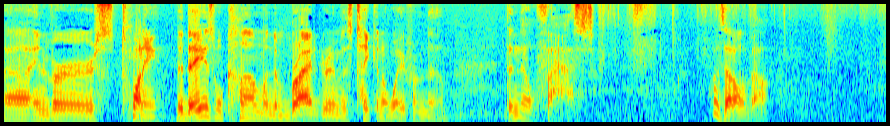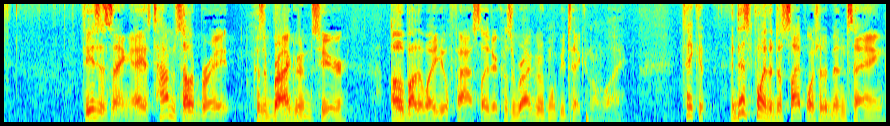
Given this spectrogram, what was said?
uh, in verse 20. The days will come when the bridegroom is taken away from them, then they'll fast. What is that all about? Jesus is saying, hey, it's time to celebrate because the bridegroom's here. Oh, by the way, you'll fast later because the bridegroom will be taken away. Take it. At this point, the disciples should have been saying,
